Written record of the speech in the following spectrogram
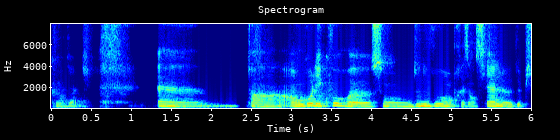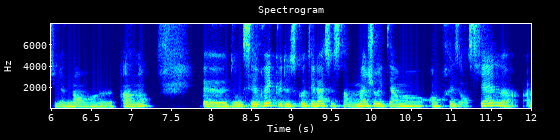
comment Euh, Enfin, en gros, les cours euh, sont de nouveau en présentiel euh, depuis maintenant euh, un an. Euh, donc, c'est vrai que de ce côté-là, ce sera majoritairement en présentiel euh,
